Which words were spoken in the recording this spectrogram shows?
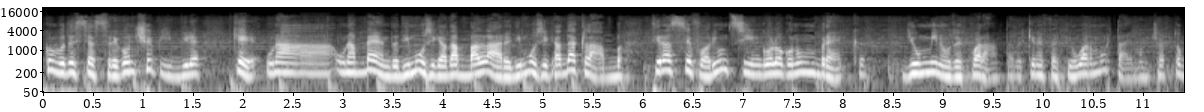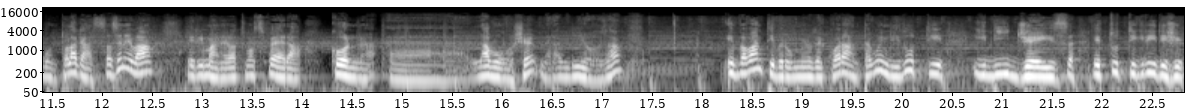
come potesse essere concepibile che una, una, band di musica da ballare, di musica da club, tirasse fuori un singolo con un break di un minuto e 40. Perché in effetti in One More Time a un certo punto la cassa se ne va e rimane l'atmosfera con eh, la voce meravigliosa e va avanti per un minuto e 40 quindi tutti i DJs e tutti i critici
